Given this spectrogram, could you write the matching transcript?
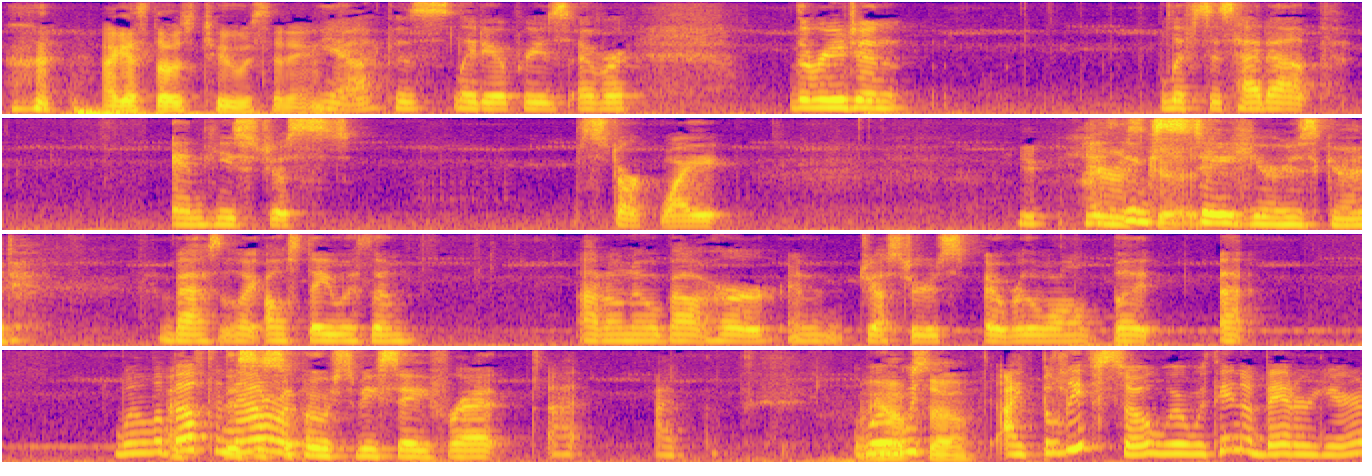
I guess those two sitting. Yeah, because Lady Opreed's over. The regent lifts his head up, and he's just stark white. He- I think good. stay here is good. Bass is like, I'll stay with them. I don't know about her, and gestures over the wall, but uh, Well, I- about an this hour is supposed to be safe, right? We we're hope with- so. I believe so. We're within a barrier,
